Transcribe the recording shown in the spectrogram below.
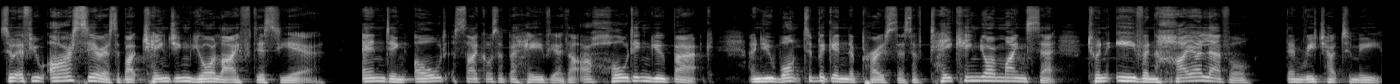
So, if you are serious about changing your life this year, ending old cycles of behavior that are holding you back, and you want to begin the process of taking your mindset to an even higher level, then reach out to me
